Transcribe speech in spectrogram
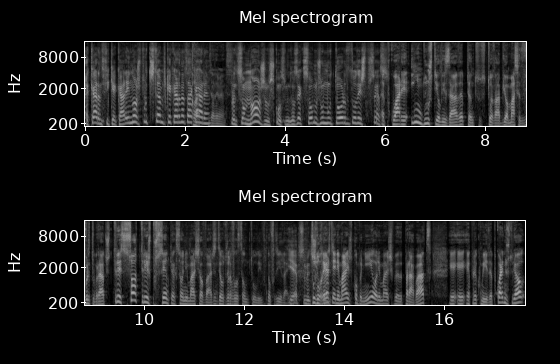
a carne fica cara e nós protestamos que a carne está claro, cara. Exatamente. Portanto, somos nós, os consumidores, é que somos o motor de todo este processo. A pecuária industrializada, portanto, toda a biomassa de vertebrados, só 3% é que são animais selvagens, é outra revelação do teu livro, não fazia ideia. É Tudo o resto é animais de companhia ou animais para abate, é, é, é para comida. A pecuária industrial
